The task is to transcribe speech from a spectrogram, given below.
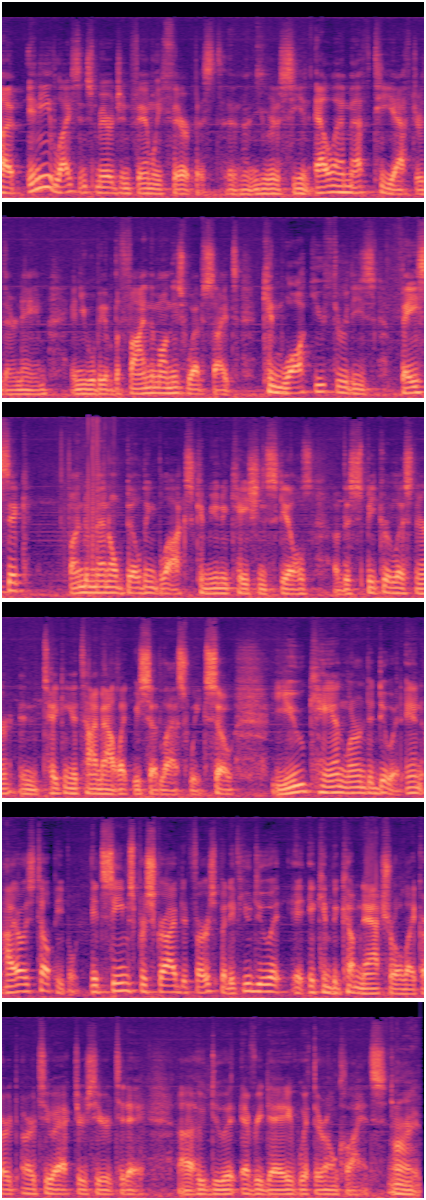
uh, any licensed marriage and family therapist, and you're going to see an LMFT after their name, and you will be able to find them on these websites, can walk you through these basic fundamental building blocks, communication skills of the speaker listener and taking a time out like we said last week. So you can learn to do it. And I always tell people, it seems prescribed at first, but if you do it, it, it can become natural like our, our two actors here today uh, who do it every day with their own clients. All right.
